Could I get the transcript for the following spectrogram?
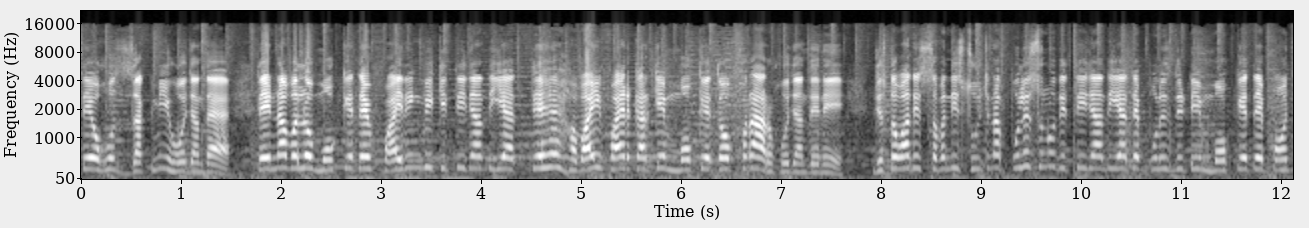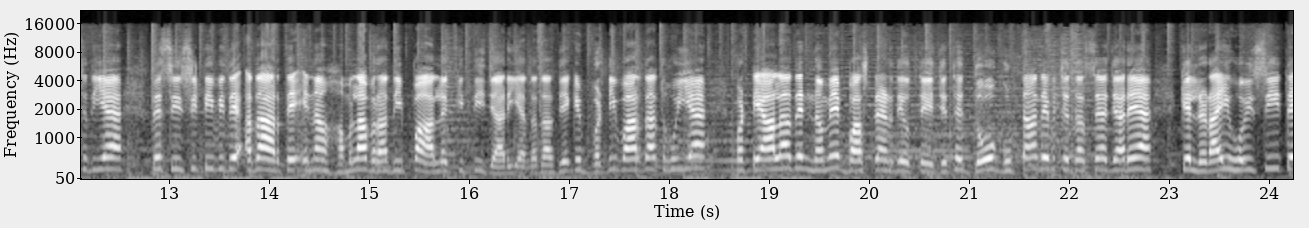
ਤੇ ਉਹ ਜ਼ਖਮੀ ਹੋ ਜਾਂਦਾ ਹੈ। ਤੇ ਇਹਨਾਂ ਵੱਲੋਂ ਮੌਕੇ ਤੇ ਫਾਇਰਿੰਗ ਵੀ ਕੀਤੀ ਜਾਂਦੀ ਹੈ ਤੇ ਇਹ ਹਵਾਈ ਫਾਇਰ ਕਰਕੇ ਮੌਕੇ ਤੋਂ ਫਰਾਰ ਹੋ ਜਾਂਦੇ ਨੇ। ਜਿਸ ਤੋਂ ਬਾਅਦ ਇਸ ਸੰਬੰਧੀ ਸੂਚਨਾ ਪੁਲਿਸ ਨੂੰ ਦਿੱਤੀ ਜਾਂਦੀ ਹੈ ਤੇ ਪੁਲਿਸ ਦੀ ਟੀਮ ਮੌਕੇ ਤੇ ਪਹੁੰਚਦੀ ਹੈ ਤੇ ਸੀਸੀਟੀਵੀ ਦੇ ਆਧਾਰ ਤੇ ਇਹਨਾਂ ਹਮਲਾਵਰਾਂ ਦੀ ਭਾਲ ਕੀਤੀ ਜਾ ਰਹੀ ਹੈ। ਤਾਂ ਦੱਸ ਦਈਏ ਕਿ ਵੱਡੀ ਵਾਰਦਾਤ ਹੋਈ ਹੈ ਪਟਿਆਲਾ ਦੇ ਨਵੇਂ ਬੱਸ ਸਟੈਂਡ ਦੇ ਉੱਤੇ, ਜਿੱਥੇ ਦੋ ਗੁੱਟਾਂ ਦੇ ਵਿੱਚ ਦੱਸਿਆ ਜਾ ਰਿਹਾ ਹੈ ਕਿ ਲੜਾਈ ਹੋਈ ਸੀ ਤੇ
